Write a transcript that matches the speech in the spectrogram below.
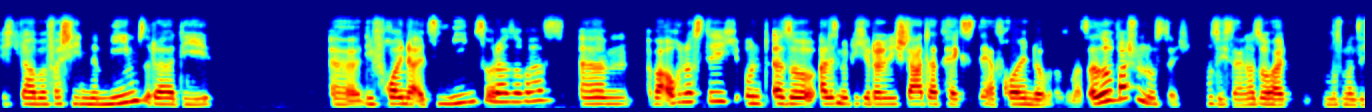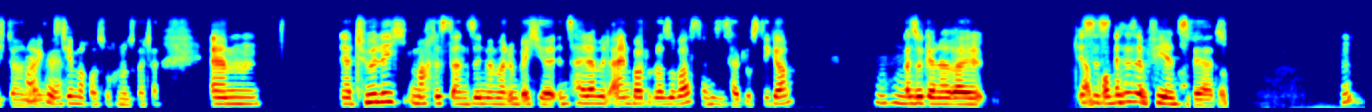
ich glaube, verschiedene Memes oder die, äh, die Freunde als Memes oder sowas. Ähm, aber auch lustig und also alles Mögliche oder die Starterpacks der Freunde oder sowas. Also war schon lustig, muss ich sagen. Also halt muss man sich da ein eigenes Okay. Thema raussuchen und so weiter. Ähm, natürlich macht es dann Sinn, wenn man irgendwelche Insider mit einbaut oder sowas, dann ist es halt lustiger. Mhm. Also generell ist es, es ist halt- empfehlenswert. Hm?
